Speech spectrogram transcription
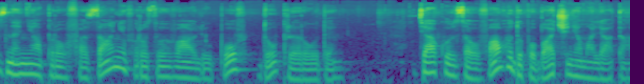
Знання про фазанів розвиває любов до природи. Дякую за увагу. До побачення, малята!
